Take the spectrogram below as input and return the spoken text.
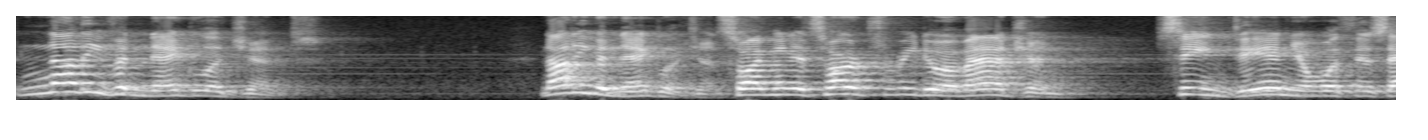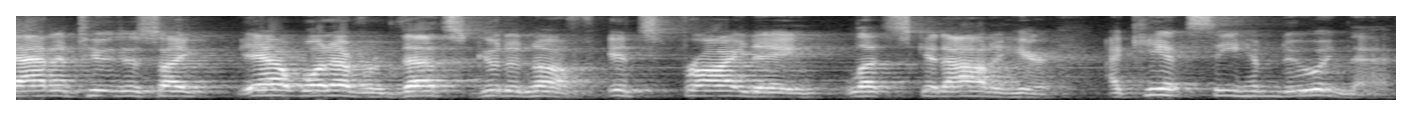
Not even negligent. Not even negligent. So, I mean, it's hard for me to imagine seeing Daniel with this attitude It's like, yeah, whatever, that's good enough. It's Friday, let's get out of here. I can't see him doing that.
